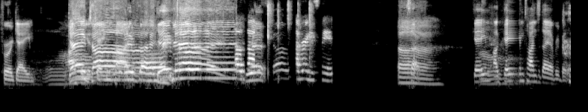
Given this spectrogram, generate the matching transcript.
for a game. Game time! Game time! Game time! Oh, God. Yeah. Covering his face. Uh, so, game, oh. uh, game time today, everybody.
